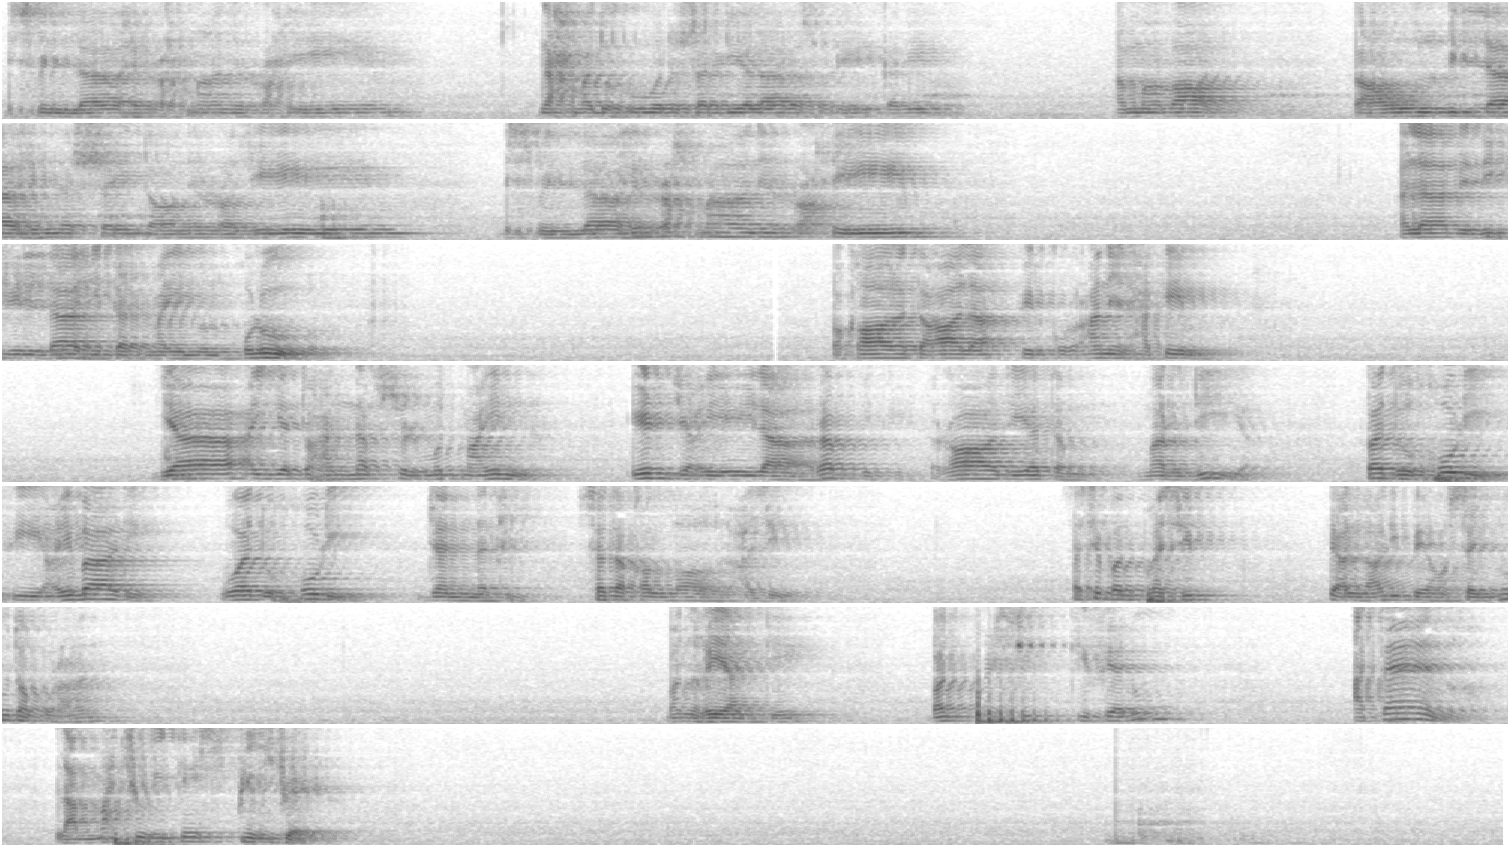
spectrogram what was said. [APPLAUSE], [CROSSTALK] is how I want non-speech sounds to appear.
بسم الله الرحمن الرحيم. نحمده ونصلي على رسوله الكريم. أما بعد أعوذ بالله من الشيطان الرجيم. بسم الله الرحمن الرحيم. ألا بذكر الله تطمئن القلوب. وقال تعالى في القرآن الحكيم يا أيتها النفس المطمئنة ارجعي إلى ربك راضية مرضية فادخلي في عبادي وادخلي جنتي صدق الله العظيم Ça c'est bon principe qu'Allah lui enseigne nous dans le Coran. Bonne réalité, bon principe qui fait nous atteindre la maturité spirituelle.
